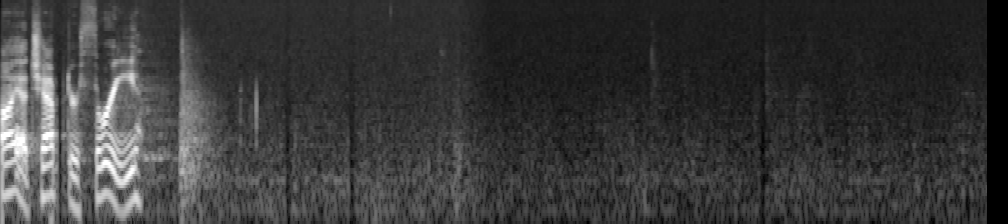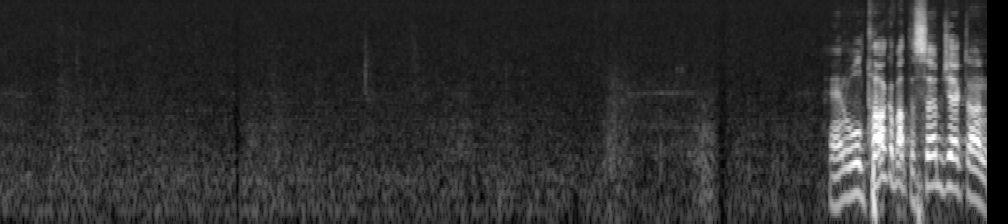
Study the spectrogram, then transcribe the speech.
Nehemiah chapter 3. And we'll talk about the subject on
